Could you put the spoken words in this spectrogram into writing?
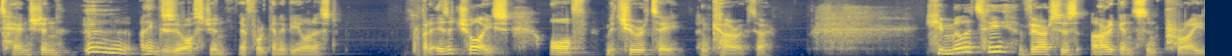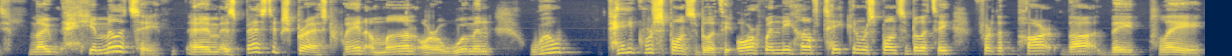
tension, and exhaustion. If we're going to be honest, but it is a choice of maturity and character. Humility versus arrogance and pride. Now, humility um, is best expressed when a man or a woman will take responsibility, or when they have taken responsibility for the part that they play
